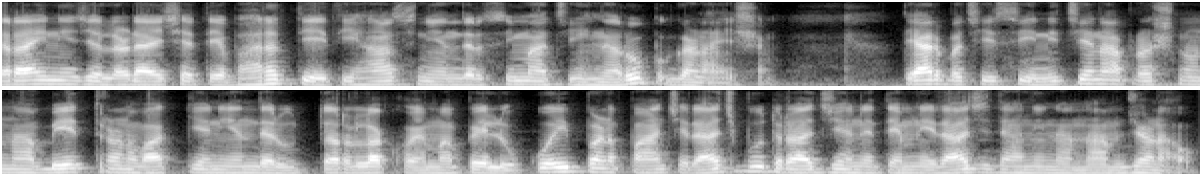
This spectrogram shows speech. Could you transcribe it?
તરાઈની જે લડાઈ છે તે ભારતીય ઇતિહાસની અંદર સીમાચિહ્નરૂપ ગણાય છે. ત્યાર પછી સી, નીચેના પ્રશ્નોના બે, ત્રણ વાક્યની અંદર ઉત્તર લખો. એમાં પહેલું, કોઈ પણ પાંચ રાજપૂત રાજ્ય અને તેમની રાજધાનીના નામ જણાવો.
